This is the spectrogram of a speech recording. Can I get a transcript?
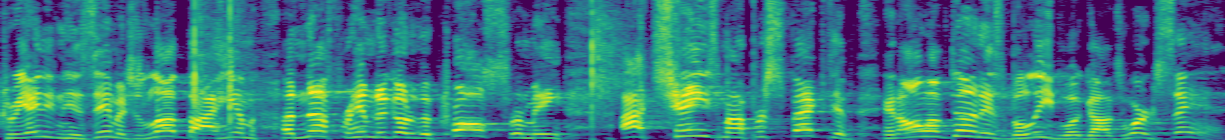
created in His image, loved by Him enough for Him to go to the cross for me, I change my perspective. And all I've done is believe what God's Word said.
